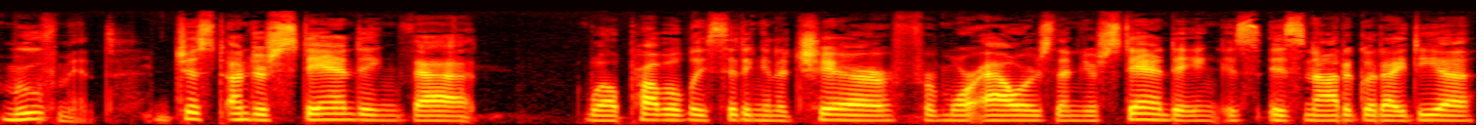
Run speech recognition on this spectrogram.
movement. Just understanding that, well, probably sitting in a chair for more hours than you're standing is, is not a good idea.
